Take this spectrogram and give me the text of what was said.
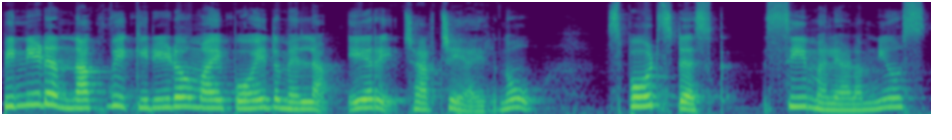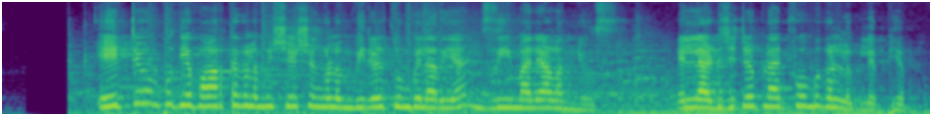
പിന്നീട് നഖ്വി കിരീടവുമായി പോയതുമെല്ലാം ഏറെ ചർച്ചയായിരുന്നു. Sports desk C Malayalam news. ഏറ്റവും പുതിയ വാർത്തകളും വിശേഷങ്ങളും വിരൽ തുമ്പിലറിയാൻ സി മലയാളം ന്യൂസ്. എല്ലാ ഡിജിറ്റൽ പ്ലാറ്റ്ഫോമുകളിലും ലഭ്യം.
